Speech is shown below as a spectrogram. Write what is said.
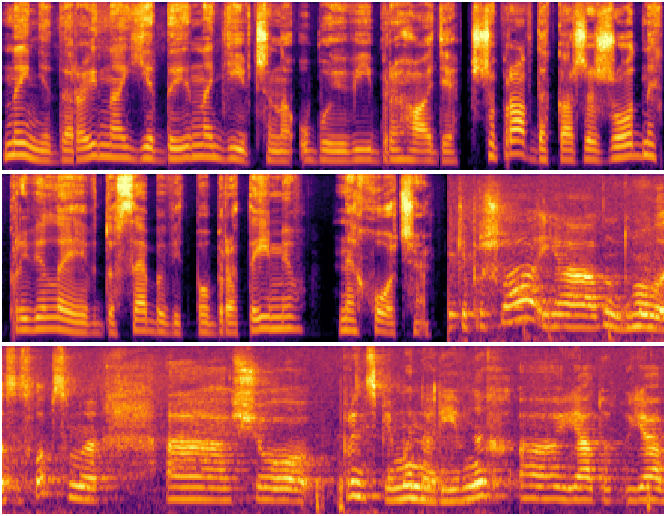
Нині Дарина єдина дівчина у бойовій бригаді. Щоправда, каже, жодних привілеїв до себе від побратимів не хоче. Як я прийшла, я ну, домовилася з хлопцями, е, що в принципі ми на рівних. е, Я тут я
